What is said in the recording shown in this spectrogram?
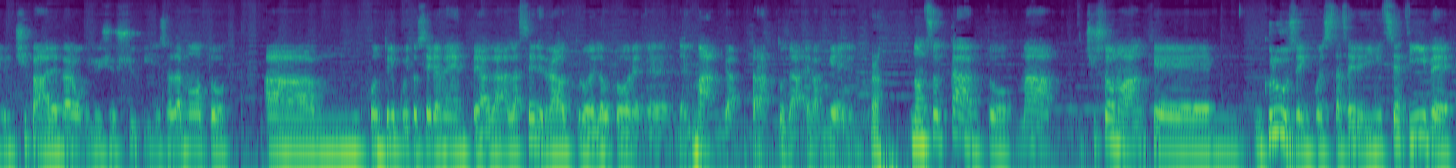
principale, però Yoshiyuki Sadamoto ha mm, contribuito seriamente alla, alla serie, tra l'altro è l'autore eh, del manga tratto da Evangelion. Ah. Non soltanto, ma ci sono anche mh, incluse in questa serie di iniziative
